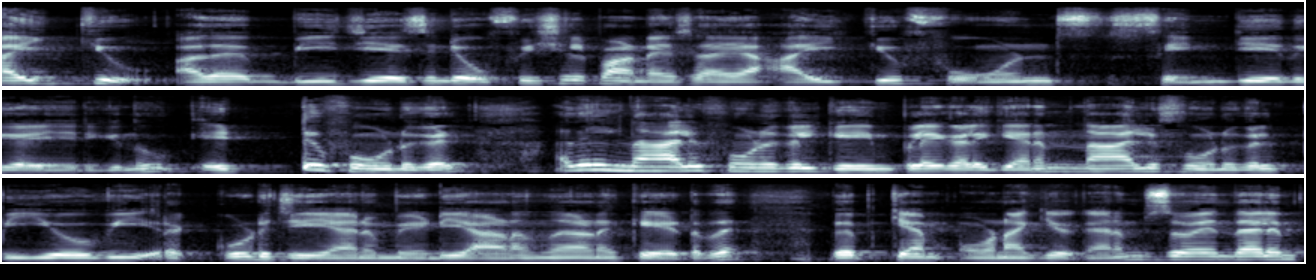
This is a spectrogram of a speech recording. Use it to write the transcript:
ഐ ക്യു അത് ബി ജി എസിന്റെ ഒഫീഷ്യൽ പാർട്ട്നേഴ്സായ ഐ ക്യു ഫോൺസ് സെൻഡ് ചെയ്ത് കഴിഞ്ഞിരിക്കുന്നു. എട്ട് ഫോണുകൾ അതിൽ നാല് ഫോണുകൾ ഗെയിം പ്ലേ കളിക്കാനും നാല് ഫോണുകൾ പി ഒ വി റെക്കോർഡ് ചെയ്യാനും വേണ്ടിയാണെന്നാണ് കേട്ടത്. വെബ് ക്യാം ഓണാക്കി വെക്കാനും. സോ എന്തായാലും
